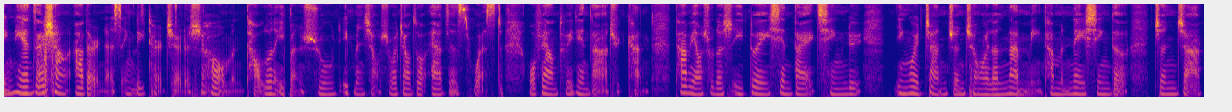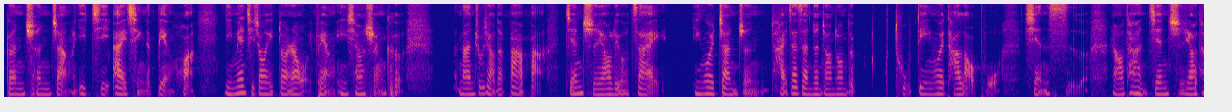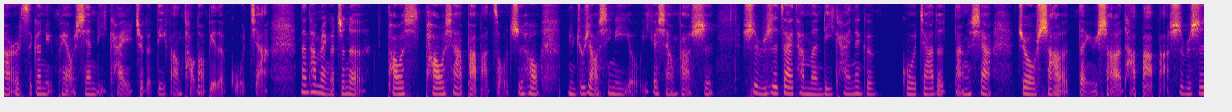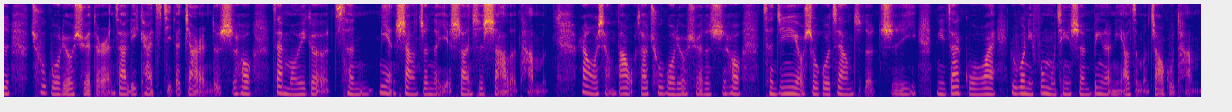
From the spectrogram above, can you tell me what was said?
今天在上 Otherness in Literature 的时候，我们讨论了一本书，一本小说叫做《As West》，我非常推荐大家去看。它描述的是一对现代情侣因为战争成为了难民，他们内心的挣扎跟成长，以及爱情的变化。里面其中一段让我非常印象深刻，男主角的爸爸坚持要留在，因为战争还在战争当中的。土地，因为他老婆先死了，然后他很坚持要他儿子跟女朋友先离开这个地方，逃到别的国家。那他们两个真的抛抛下爸爸走之后，女主角心里有一个想法是：是不是在他们离开那个国家的当下就杀了，等于杀了他爸爸，是不是出国留学的人在离开自己的家人的时候，在某一个层面上，真的也算是杀了他们？让我想到我在出国留学的时候，曾经也有受过这样子的质疑：你在国外，如果你父母亲生病了，你要怎么照顾他们？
